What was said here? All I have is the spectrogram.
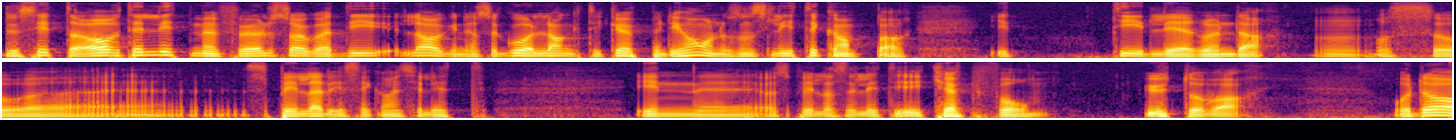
Du sitter av og til litt med en følelse av at de lagene som går langt i cupen, de har noen sånne slitekamper i tidlige runder. Mm. Og så uh, spiller de seg kanskje litt inn uh, Og spiller seg litt i cupform utover. Og da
